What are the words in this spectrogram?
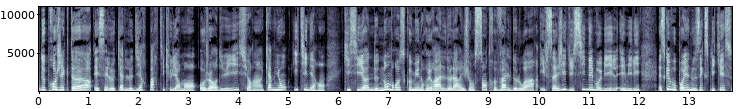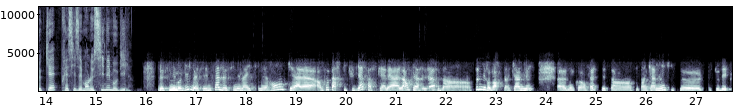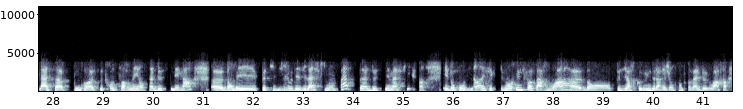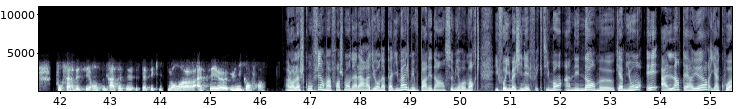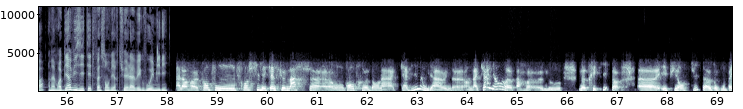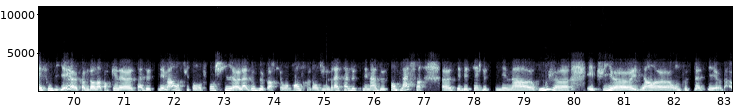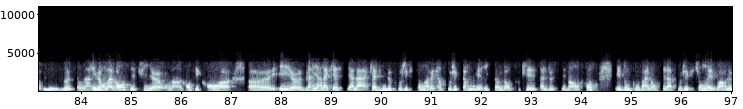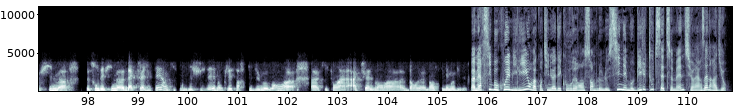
de projecteurs et c'est le cas de le dire particulièrement aujourd'hui sur un camion itinérant qui sillonne de nombreuses communes rurales de la région Centre-Val de Loire. Il s'agit du Cinémobile. Émilie, est-ce que vous pourriez nous expliquer ce qu'est précisément le Cinémobile? Le cinémobile, ben, c'est une salle de cinéma itinérant qui est un peu particulière parce qu'elle est à l'intérieur d'un semi-remorque, d'un camion. Euh, donc en fait, c'est un, camion qui se, déplace pour euh, se transformer en salle de cinéma euh, dans des petites villes ou des villages qui n'ont pas de salle de cinéma fixe. Et donc on vient effectivement une fois par mois dans plusieurs communes de la région Centre-Val de Loire pour faire des séances grâce à cet équipement assez unique en France. Alors là, je confirme, hein, franchement, on est à la radio, on n'a pas l'image, mais vous parlez d'un semi-remorque. Il faut imaginer effectivement un énorme euh, camion et à l'intérieur, il y a quoi? On aimerait bien visiter de façon virtuelle avec vous, Émilie. Alors, euh, quand on franchit les quelques marches, euh, on rentre dans la cabine où il y a un accueil hein, par notre équipe. et puis ensuite, donc on paye son billet, comme dans n'importe quelle salle de cinéma. Ensuite, on franchit la double porte et on rentre dans une vraie salle de cinéma de 100 place. Euh, c'est des sièges de cinéma euh, rouges. Euh, et puis, eh bien, on peut se placer bah, où on veut si on est arrivé en avance. Et puis, on a un grand écran. et derrière la caisse, il y a la cabine de projection avec un projecteur numérique comme dans toutes les salles de cinéma en France. Et donc, on va lancer la projection et voir le film ce sont des films d'actualité hein, qui sont diffusés, donc les sorties du moment euh, euh, qui sont euh, actuellement dans, le, dans. Bah merci beaucoup Émilie, on va continuer à découvrir ensemble le cinémobile toute cette semaine sur RZN Radio.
